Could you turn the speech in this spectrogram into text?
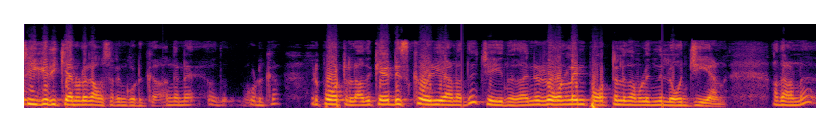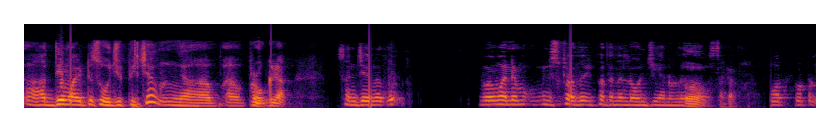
സ്വീകരിക്കാനുള്ള ഒരു അവസരം കൊടുക്കുക. അങ്ങനെ അത് കൊടുക്കുക. ഒരു പോർട്ടൽ അത് കെ ഡിസ്ക് വഴിയാണ് അത് ചെയ്യുന്നത്. അതിനൊരു ഓൺലൈൻ പോർട്ടൽ നമ്മൾ ഇന്ന് ലോഞ്ച് ചെയ്യാണ്. അതാണ് ആദ്യമായിട്ട് സൂചിപ്പിച്ച പ്രോഗ്രാം സഞ്ജയ് അത് ബഹുമാന്യ മിനിസ്റ്റർ അത് ഇപ്പൊ തന്നെ ലോഞ്ച് ചെയ്യാനുള്ള അവസരം. പോർട്ടൽ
